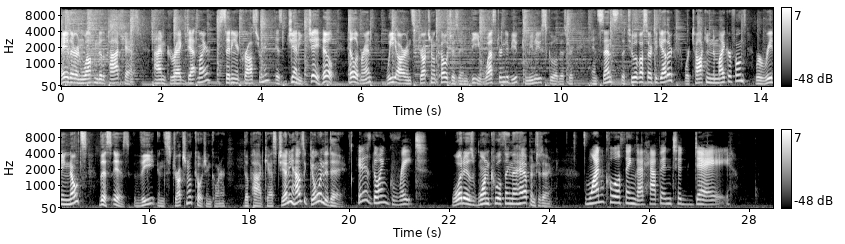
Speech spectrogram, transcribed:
Hey there, and welcome to the podcast. I'm Greg Detmeyer. Sitting across from me is Jenny J. Hill Hillebrand. We are instructional coaches in the Western Dubuque Community School District. And since the two of us are together, we're talking to microphones, we're reading notes. This is the Instructional Coaching Corner, the podcast. Jenny, how's it going today? It is going great. What is one cool thing that happened today? One cool thing that happened today.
